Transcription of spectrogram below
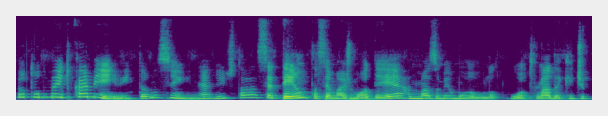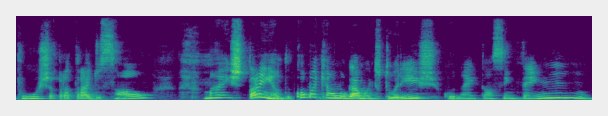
Eu estou no meio do caminho, então, assim, né, a gente está, você tenta ser mais moderno, mas o, mesmo, o outro lado aqui te puxa para a tradição, mas está indo. Como aqui é um lugar muito turístico, né? Então, assim, tem um,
